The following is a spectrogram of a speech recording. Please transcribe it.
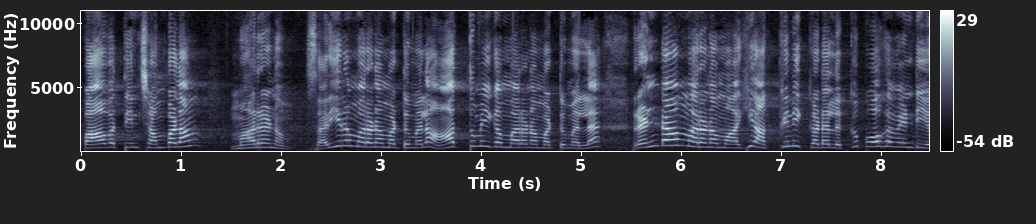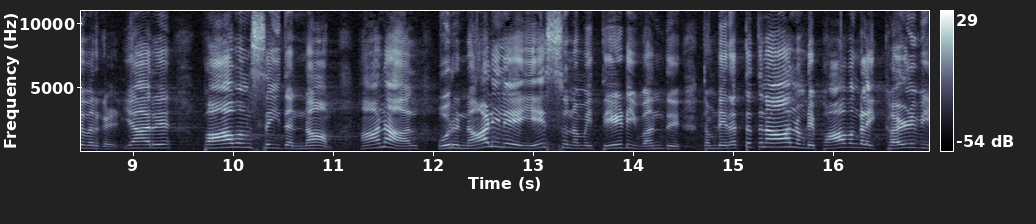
பாவத்தின் சம்பளம் மரணம். சரீர மரணம் மட்டுமல்ல ஆத்மீக மரணம் மட்டுமல்ல ரெண்டாம் மரணமாகி அக்னி கடலுக்கு போக வேண்டியவர்கள். யாரு? பாவம் செய்த நாம். ஆனால் ஒரு நாளிலே இயேசு நம்மை தேடி வந்து தம்முடைய இரத்தத்தினால் நம்முடைய பாவங்களை கழுவி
